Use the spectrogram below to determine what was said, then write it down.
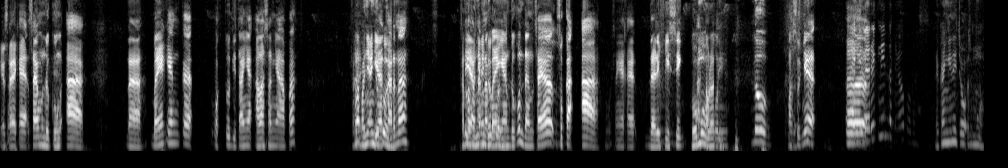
Ya, saya kayak saya mendukung A. Nah, banyak yang kayak waktu ditanya alasannya apa? Karena eh, banyak yang ya, dukung. karena Karena iya, banyak karena yang dukung. banyak yang dukung dan saya suka A. Misalnya kayak dari fisik Homo ataupun berarti. Lo. maksudnya Clinton ya kan ini cowok semua.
